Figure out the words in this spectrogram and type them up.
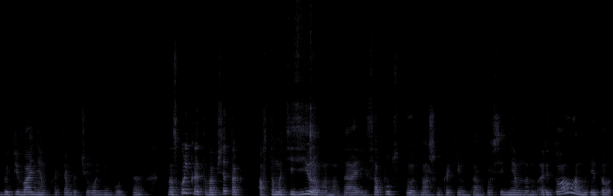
выпиванием хотя бы чего-нибудь, да. Насколько это вообще так автоматизировано, да, и сопутствует нашим каким-то повседневным ритуалам, где это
